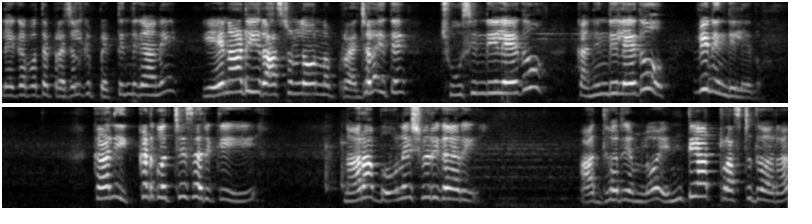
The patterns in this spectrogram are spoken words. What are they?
లేకపోతే ప్రజలకి పెట్టింది కానీ ఏనాడు ఈ రాష్ట్రంలో ఉన్న ప్రజలైతే చూసింది లేదు కనింది లేదు వినింది లేదు. కానీ ఇక్కడికి వచ్చేసరికి నారా భువనేశ్వరి గారి ఆధ్వర్యంలో ఎన్టీఆర్ ట్రస్ట్ ద్వారా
